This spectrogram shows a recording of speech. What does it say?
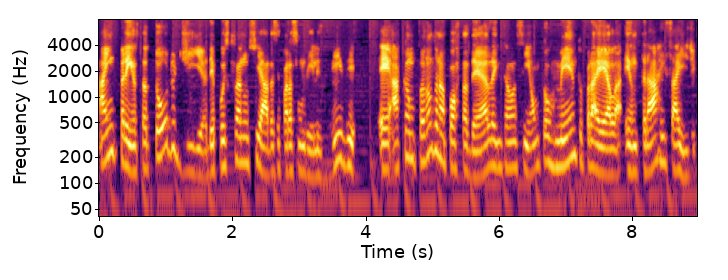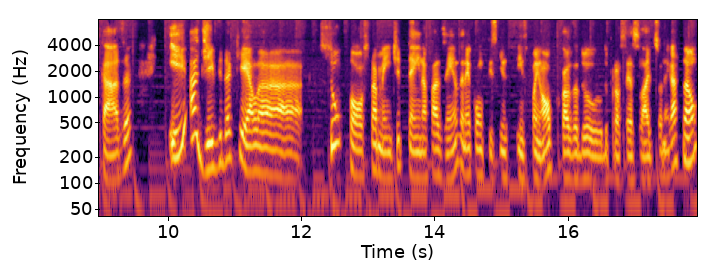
A imprensa, todo dia, depois que foi anunciada a separação deles, vive é, acampando na porta dela. Então, assim, é um tormento para ela entrar e sair de casa. E a dívida que ela supostamente tem na fazenda, né, com o fisco em, em espanhol, por causa do, do processo lá de sonegação,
